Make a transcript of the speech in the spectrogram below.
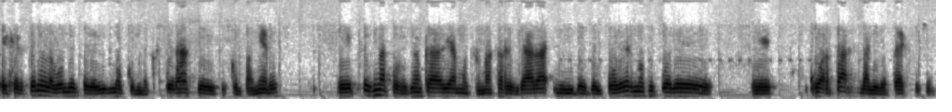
ejercer la labor del periodismo como usted hace y sus compañeros eh, es una profesión cada día mucho más arriesgada y desde el poder no se puede eh, coartar la libertad de expresión.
